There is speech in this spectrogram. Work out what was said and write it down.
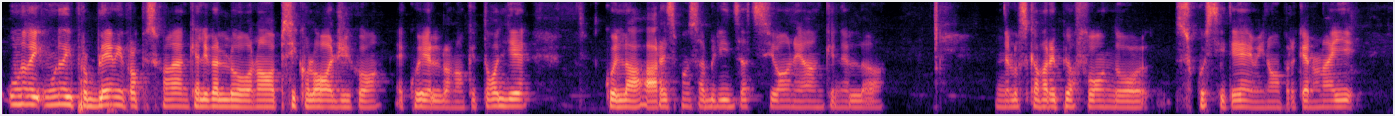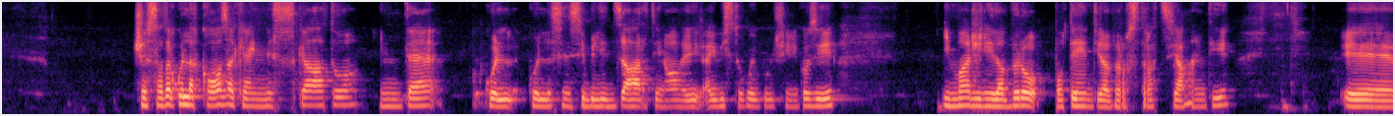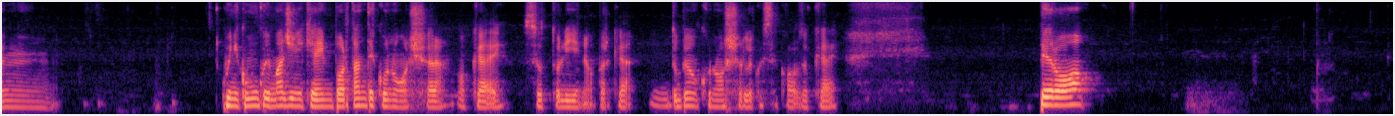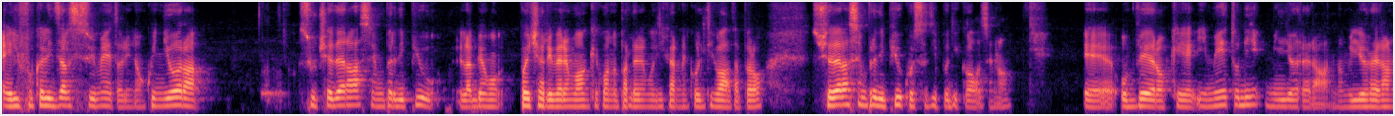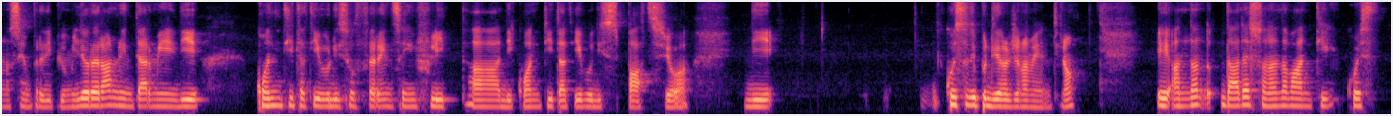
uno dei, uno dei problemi proprio secondo me anche a livello no, psicologico è quello, no, che toglie quella responsabilizzazione anche nel, nello scavare più a fondo su questi temi, no? Perché non hai... C'è stata quella cosa che ha innescato in te quel, quel sensibilizzarti? Hai visto quei pulcini così, immagini davvero potenti, davvero strazianti. E, ehm, quindi comunque immagini che è importante conoscere, ok? Sottolineo perché dobbiamo conoscerle queste cose, ok? Però è il focalizzarsi sui metodi, no? Quindi ora succederà sempre di più, poi ci arriveremo anche quando parleremo di carne coltivata, però succederà sempre di più questo tipo di cose, no? Eh, ovvero che i metodi miglioreranno, miglioreranno sempre di più, miglioreranno in termini di quantitativo di sofferenza inflitta, di quantitativo di spazio, di questo tipo di ragionamenti, no? E andando, da adesso andando avanti, quest-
